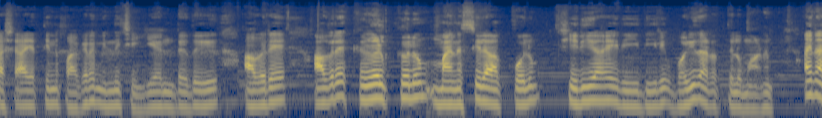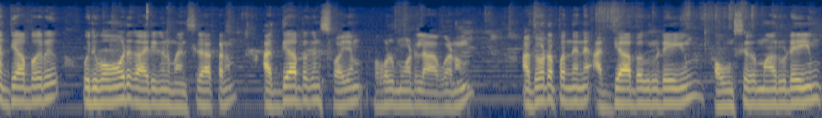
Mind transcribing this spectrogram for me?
കഷായത്തിന് പകരം ഇന്ന് ചെയ്യേണ്ടത് അവരെ അവരെ കേൾക്കലും മനസ്സിലാക്കലും ശരിയായ രീതിയിൽ വഴി നടത്തലുമാണ് അതിന് അധ്യാപകർ ഒരുപാട് കാര്യങ്ങൾ മനസ്സിലാക്കണം. അധ്യാപകൻ സ്വയം റോൾ മോഡലാവണം അതോടൊപ്പം തന്നെ അധ്യാപകരുടെയും കൗൺസിലർമാരുടെയും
